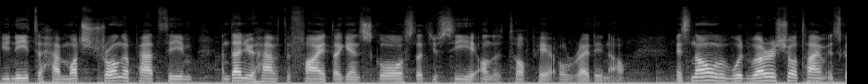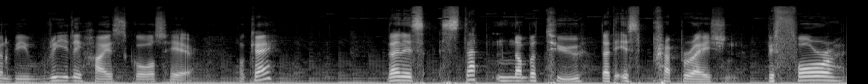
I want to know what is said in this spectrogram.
you need to have much stronger path team and then you have to fight against scores that you see on the top here already now. It's now with very short time it's going to be really high scores here. Okay? Then it's step number two that is preparation. Before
